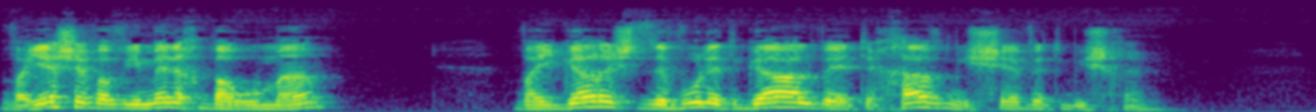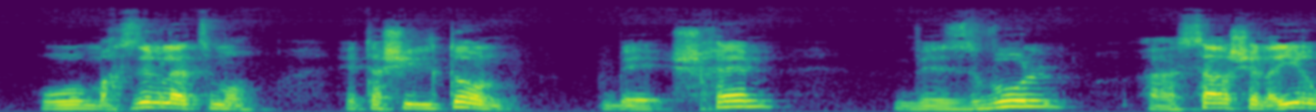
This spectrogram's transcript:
וישב אבימלך ברומה ויגרש זבול את גל ואת אחיו משבט בשכם. הוא מחזיר לעצמו את השלטון בשכם, וזבול, השר של העיר,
